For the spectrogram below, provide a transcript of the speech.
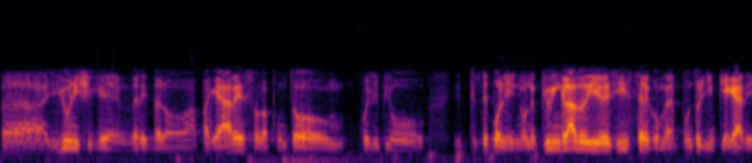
eh, gli unici che verrebbero a pagare sono appunto mm, quelli più, più deboli, non più in grado di resistere come appunto gli impiegati,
